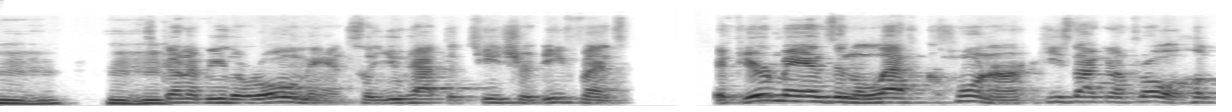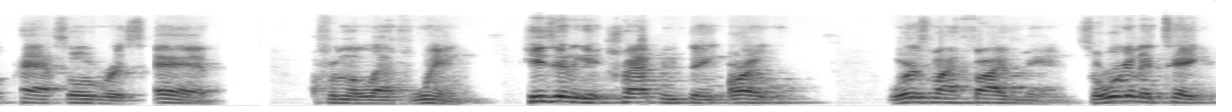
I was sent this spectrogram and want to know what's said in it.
Mm-hmm. Mm-hmm. It's going to be the roll man. So you have to teach your defense. If your man's in the left corner, he's not going to throw a hook pass over his head from the left wing. He's going to get trapped and think, all right, where's my five man? So we're going to take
